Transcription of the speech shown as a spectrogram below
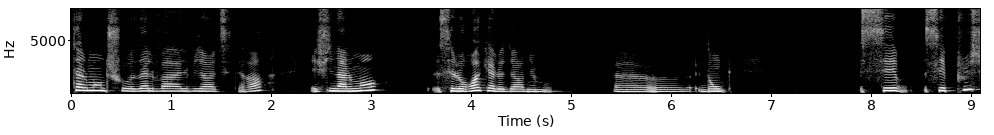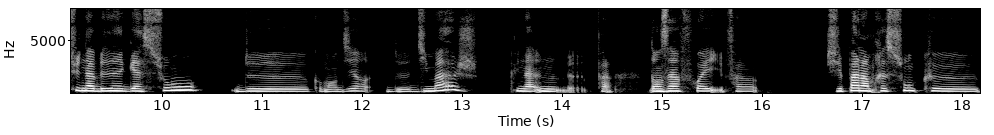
tellement de choses, elle va, elle vient, etc. Et finalement, c'est le roi qui a le dernier mot. Euh, donc, c'est plus une abnégation de, comment dire, d'image. Enfin, dans un foyer. Enfin, j'ai pas l'impression que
